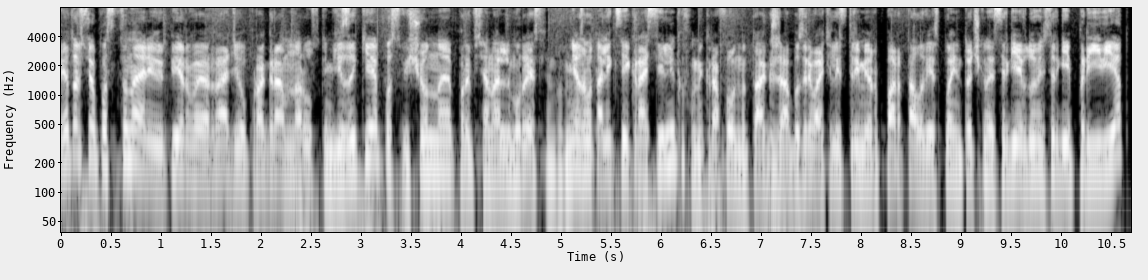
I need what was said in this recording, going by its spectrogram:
Это все по сценарию. Первая радиопрограмма на русском языке, посвященная профессиональному рестлингу. Меня зовут Алексей Красильников. У микрофона также обозреватель и стример портала VSPlanet.net Сергей Вдовин. Сергей, привет!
